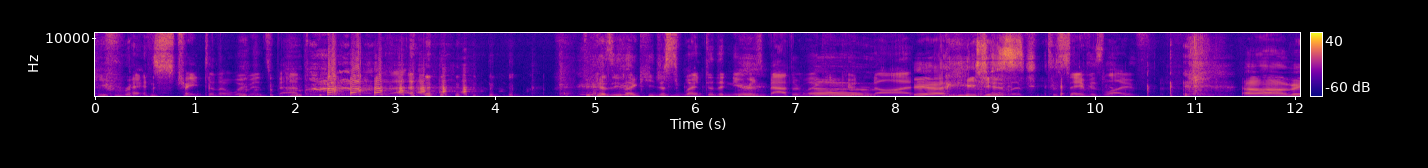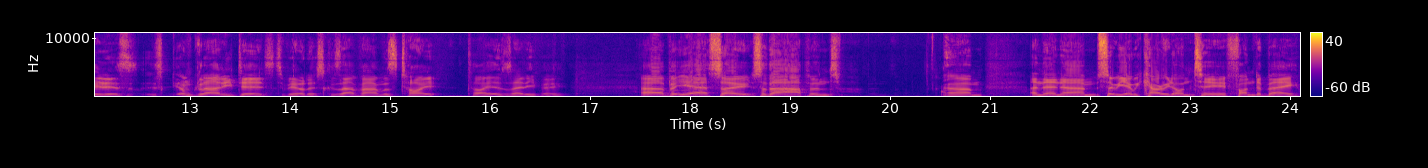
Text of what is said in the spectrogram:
he ran straight to the women's bathroom. I remember that. because he like he just went to the nearest bathroom like he could not Yeah, he just. it to save his life. Oh, I mean, it's, it's. I'm glad he did, to be honest, because that van was tight, tight as anything. Uh, but yeah, so so that happened, um, and then um, so yeah, we carried on to Thunder Bay,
